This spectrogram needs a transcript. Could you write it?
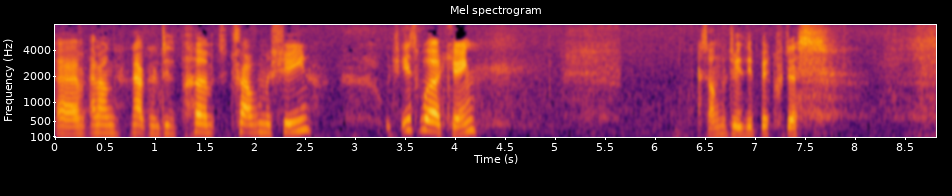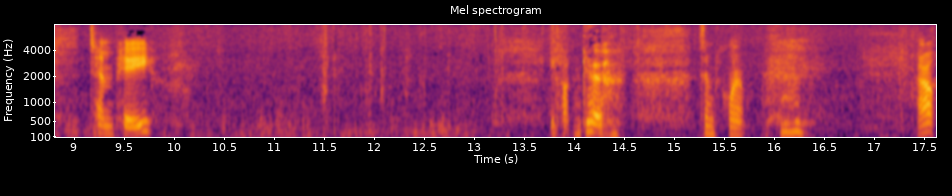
um, and I'm now going to do the permit to travel machine, which is working. So I'm going to do the ubiquitous 10p. If I can go. 10p coin up. Out.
